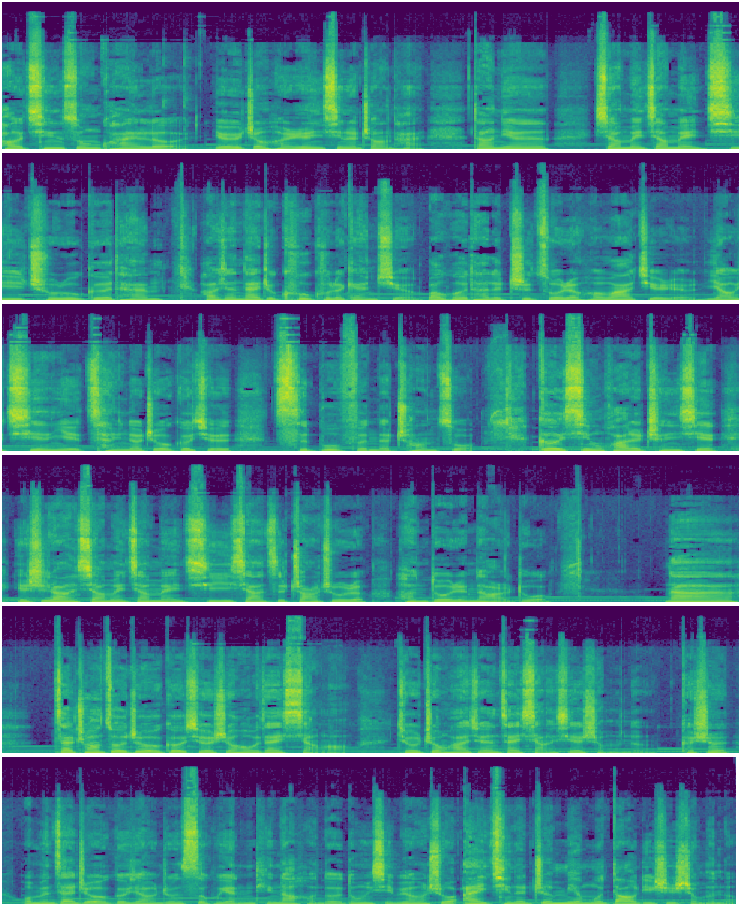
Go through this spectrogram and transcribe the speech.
好轻松快乐，有一种很任性的状态。当年小美江美琪初入歌坛，好像带着酷酷的感觉。包括她的制作人和挖掘人姚谦也参与到这首歌曲词部分的创作，个性化的呈现也是让小美江美琪一下子抓住了很多人的耳朵。那在创作这首歌曲的时候，我在想哦，就郑华娟在想些什么呢？可是我们在这首歌曲当中似乎也能听到很多东西，比方说爱情的真面目到底是什么呢？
